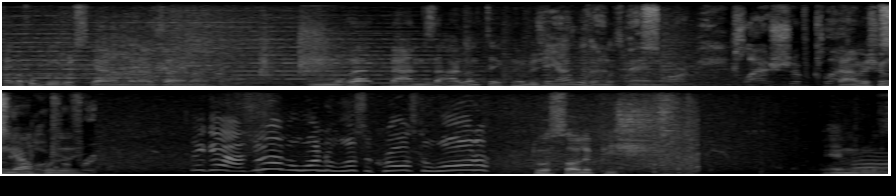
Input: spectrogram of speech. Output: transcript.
خیلی خوب درست کردم به نظر من. اون موقع به اندازه الان تکنولوژی نبوده مطمئنا دمشون گم خدایی دو سال پیش. امروز.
